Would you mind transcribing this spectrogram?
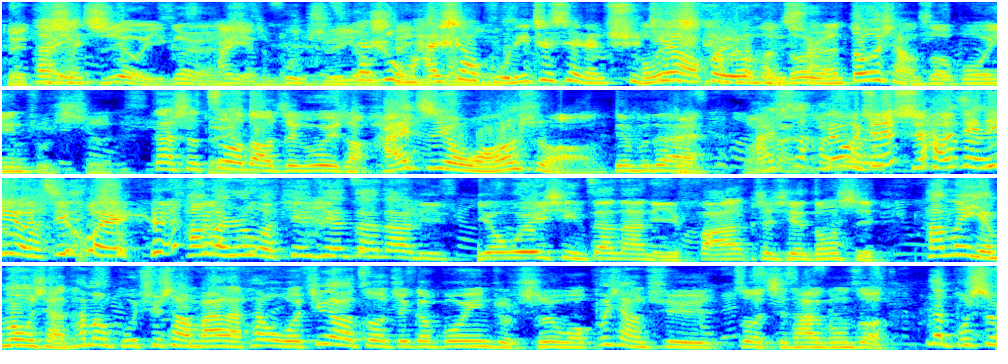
对，但是只有一个人，他也不只有。但是我们还是要鼓励这些人去。同样会有很多人都想做播音主持，但是做到这个位上还只有王爽，对不对？还是没有，我觉得史航姐姐有机会。他们如果天天在那里用微信在那里发这些东西，他们也梦想，他们不去上班了，他们我就要做这个播音主持，我不想去做其他工作，那不是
